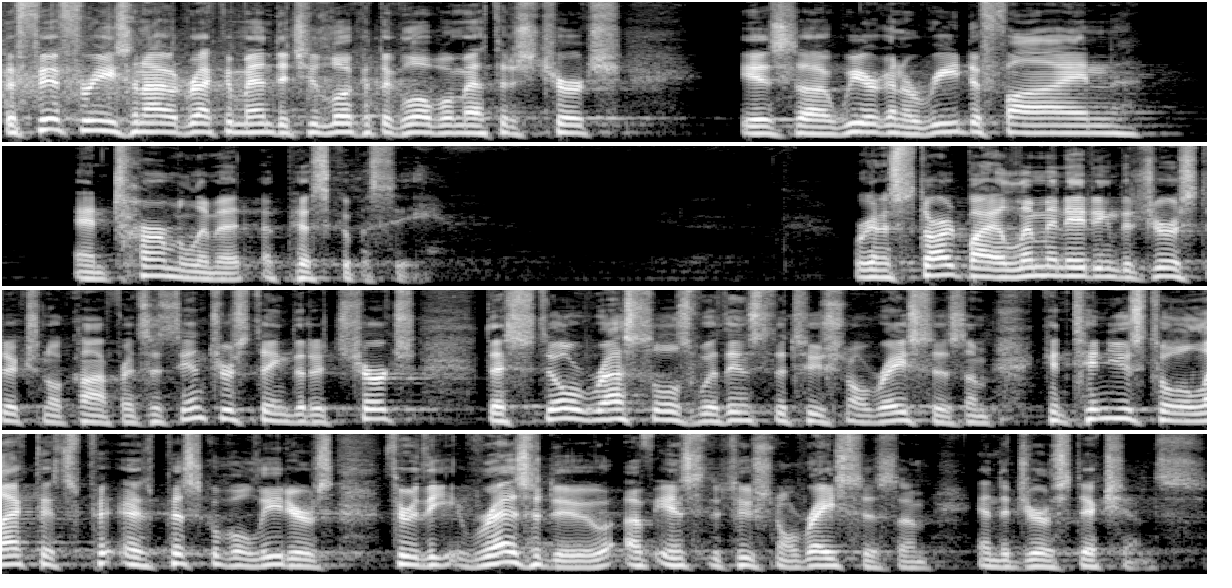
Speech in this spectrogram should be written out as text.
The fifth reason I would recommend that you look at the Global Methodist Church is uh, we are going to redefine and term limit episcopacy. We're going to start by eliminating the jurisdictional conference. It's interesting that a church that still wrestles with institutional racism continues to elect its episcopal leaders through the residue of institutional racism in the jurisdictions.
